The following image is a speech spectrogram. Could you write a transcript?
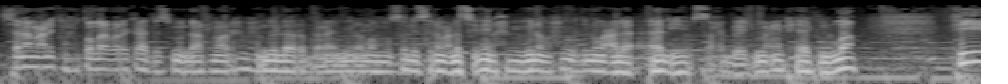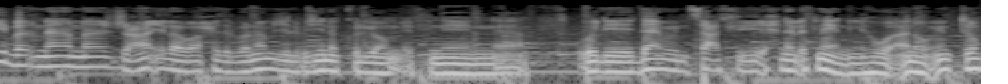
السلام عليكم ورحمة الله وبركاته، بسم الله الرحمن الرحيم، الحمد لله رب العالمين، اللهم صل وسلم على سيدنا حبيبنا محمد وعلى آله وصحبه أجمعين، حياكم الله. في برنامج عائلة واحد، البرنامج اللي بيجينا كل يوم اثنين واللي دائما بنساعد فيه إحنا الاثنين اللي هو أنا وأنتم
